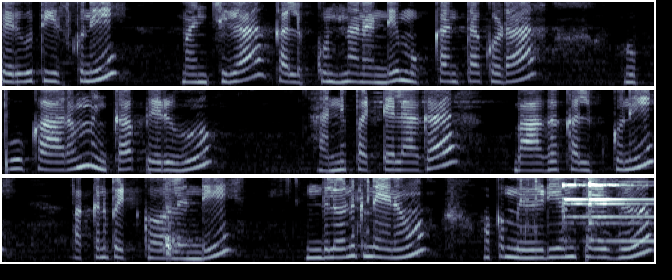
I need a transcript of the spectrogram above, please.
పెరుగు తీసుకుని మంచిగా కలుపుకుంటున్నానండి. ముక్క అంతా కూడా ఉప్పు కారం ఇంకా పెరుగు అన్నీ పట్టేలాగా బాగా కలుపుకొని పక్కన పెట్టుకోవాలండి. ఇందులోనికి నేను ఒక మీడియం సైజు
